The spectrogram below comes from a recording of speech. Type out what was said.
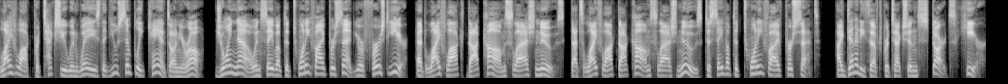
Lifelock protects you in ways that you simply can't on your own. Join now and save up to 25% your first year at lifelock.com slash news. That's lifelock.com slash news to save up to 25%. Identity theft protection starts here.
